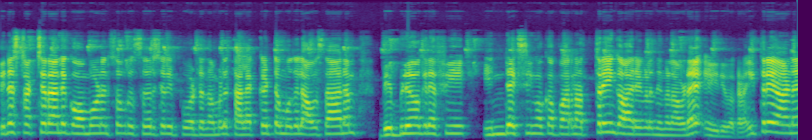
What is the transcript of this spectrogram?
പിന്നെ structure and components of research report നമ്മൾ തലക്കെട്ട് മുതൽ അവസാനം ബിബ്ലിയോഗ്രഫി ഇൻഡെക്സിംഗ് ഒക്കെ പറഞ്ഞ അത്രയും കാര്യങ്ങൾ നിങ്ങൾ അവിടെ എഴുതി വെക്കണം. ഇത്രയാണ്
